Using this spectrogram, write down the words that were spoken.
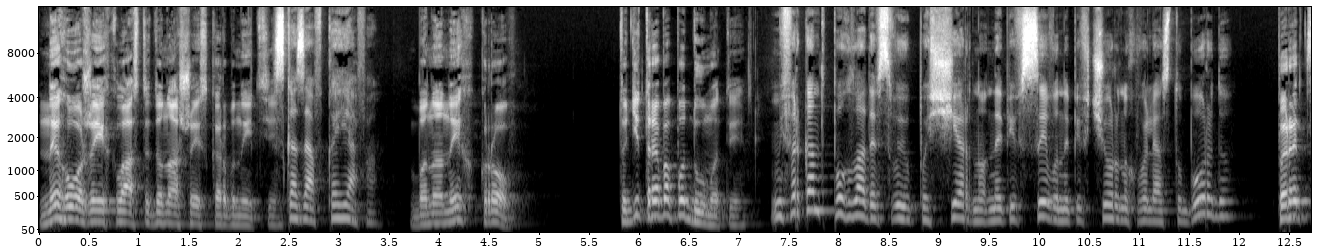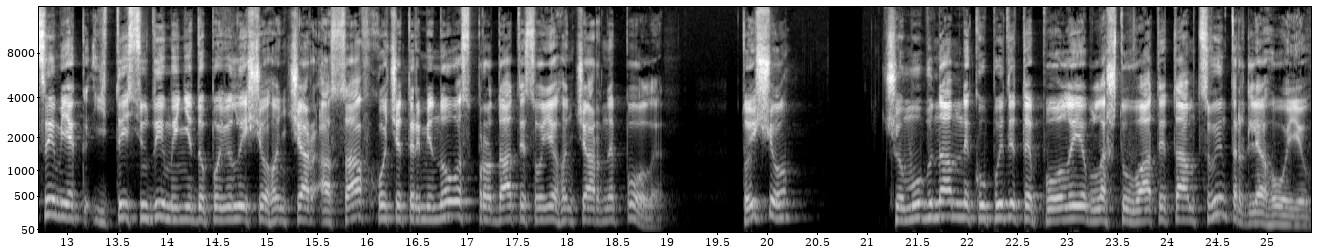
Не гоже їх класти до нашої скарбниці, Сказав Каяфа. бо на них кров. Тоді треба подумати. Міферкант погладив свою пещерну, напівсиву, напівчорну хвилясту бороду. Перед цим, як йти сюди, мені доповіли, що гончар Асаф хоче терміново спродати своє гончарне поле. То й що? Чому б нам не купити те поле і облаштувати там цвинтар для гоїв?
